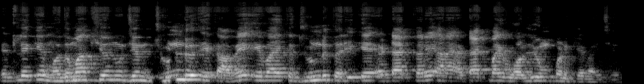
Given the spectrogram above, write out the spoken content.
એટલે કે મધમાખીઓનું જેમ ઝુંડ એક આવે, એવા એક ઝુંડ તરીકે અટેક કરે અને અટેક બાય વોલ્યુમ પણ કહેવાય છે.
